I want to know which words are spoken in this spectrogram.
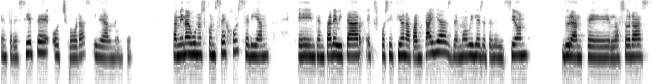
entre 7, 8 horas idealmente. También algunos consejos serían eh, intentar evitar exposición a pantallas de móviles, de televisión, durante las horas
